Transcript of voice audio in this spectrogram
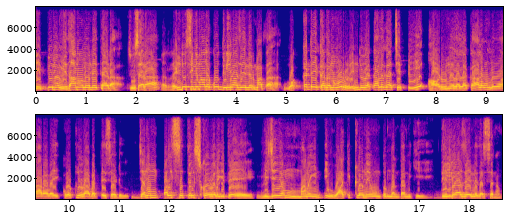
చెప్పిన విధానంలోనే తేడా. చూసారా రెండు సినిమాలకు దిల్ రాజే నిర్మాత. ఒక్కటే కథను రెండు రకాలుగా చెప్పి ఆరు నెలల కాలంలో అరవై కోట్లు రాబట్టేశాడు. జనం పల్స్ తెలుసుకోగలిగితే విజయం మన ఇంటి వాకిట్లోనే ఉంటుందంటానికి దిల్ రాజే నిదర్శనం.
